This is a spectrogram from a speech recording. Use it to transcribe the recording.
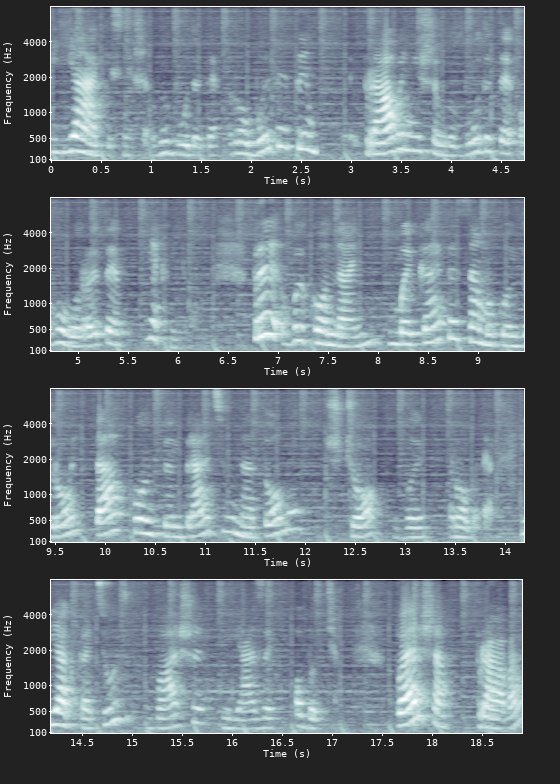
якісніше ви будете робити, тим правильніше ви будете говорити як мінімум. При виконанні вмикайте самоконтроль та концентрацію на тому, що ви робите, як працюють ваші м'язи обличчя. Перша вправа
